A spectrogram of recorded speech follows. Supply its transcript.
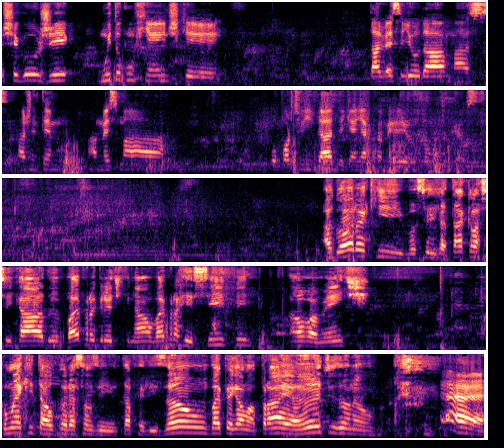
chegou hoje muito confiante que talvez eu dar, mas a gente tem a mesma oportunidade de ganhar com a Meire o Agora que você já está classificado, vai para a grande final, vai para Recife novamente. Como é que tá o coraçãozinho? Tá felizão? Vai pegar uma praia antes ou não? É,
